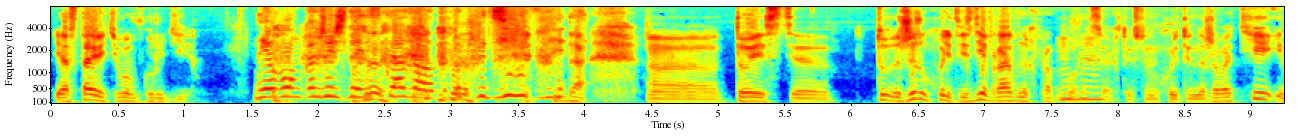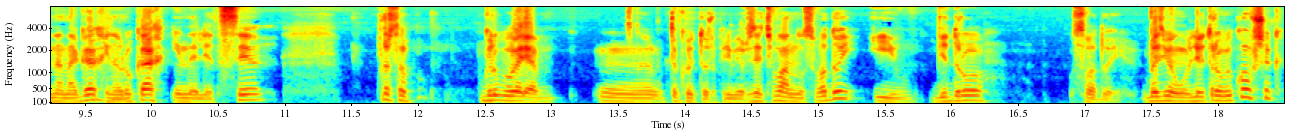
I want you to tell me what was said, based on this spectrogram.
и оставить его в груди. Ну, я бы вам как женщина не сказала, как похудеть. Да. А, То есть э, тут жир уходит везде в равных пропорциях. То есть он уходит и на животе, и на ногах, и на руках, и на лице. Просто, грубо говоря, такой тоже пример. Взять ванну с водой и ведро с водой. Возьмем литровый ковшик,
